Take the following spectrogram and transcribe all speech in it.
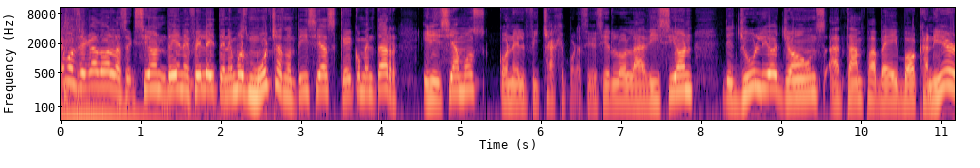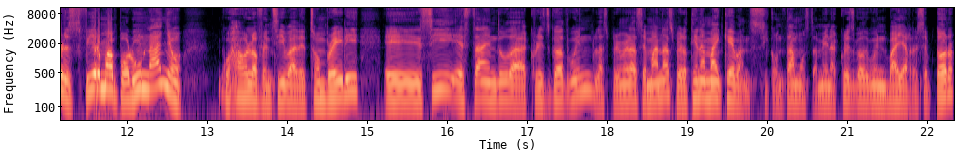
Hemos llegado a la sección de NFL y tenemos muchas noticias que comentar. Iniciamos con el fichaje, por así decirlo, la adición de Julio Jones a Tampa Bay Buccaneers. Firma por un año. Wow, la ofensiva de Tom Brady. Eh, sí está en duda Chris Godwin las primeras semanas, pero tiene a Mike Evans. Si contamos también a Chris Godwin, vaya receptor.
